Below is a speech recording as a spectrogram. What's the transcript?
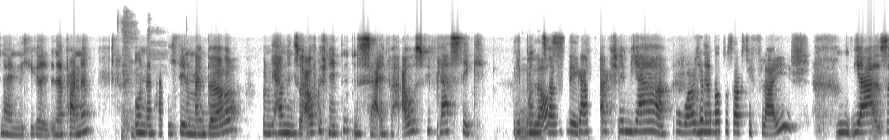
nein, nicht gegrillt, in der Pfanne. Und dann hatte ich den in meinem Burger und wir haben den so aufgeschnitten und es sah einfach aus wie Plastik. Wie Und das war Plastik. ganz schlimm, ja. Oh, wow, ich Und habe dann- gedacht, du sagst wie Fleisch. Ja, also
